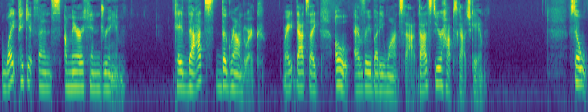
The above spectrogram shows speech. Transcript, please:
white picket fence, American dream. Okay, that's the groundwork right? That's like, oh, everybody wants that. That's your hopscotch game. So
